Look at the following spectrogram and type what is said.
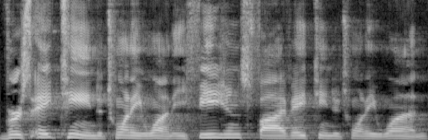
verse 18 to 21. Ephesians 5, 18 to 21.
